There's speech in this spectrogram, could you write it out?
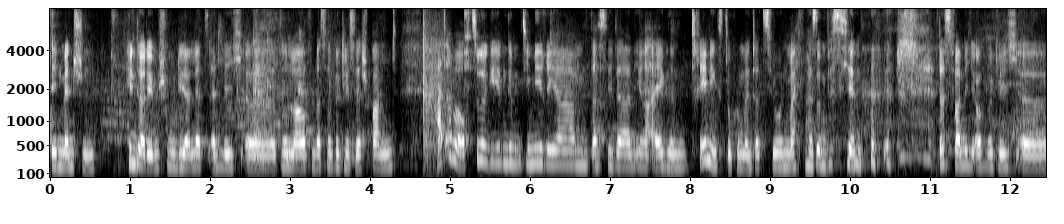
den Menschen hinter dem Schuh, die dann letztendlich äh, drin laufen. Das war wirklich sehr spannend. Hat aber auch zugegeben, die Miriam, dass sie da in ihrer eigenen Trainingsdokumentation manchmal so ein bisschen, das fand ich auch wirklich äh,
